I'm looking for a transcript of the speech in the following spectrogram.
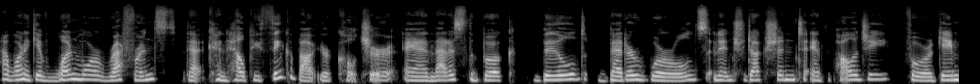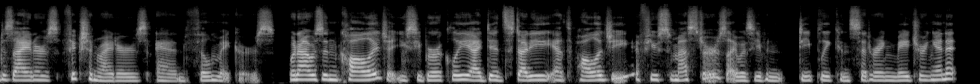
I want to give one more reference that can help you think about your culture, and that is the book Build Better Worlds, an introduction to anthropology for game designers, fiction writers, and filmmakers. When I was in college at UC Berkeley, I did study anthropology a few semesters. I was even deeply considering majoring in it.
